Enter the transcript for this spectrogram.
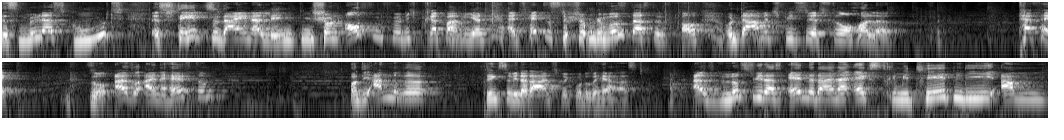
des Müllers Gut. Es steht zu deiner Linken, schon offen für dich präpariert, als hättest du schon gewusst, dass du es brauchst. Und damit spielst du jetzt Frau Holle. Perfekt. So, also eine Hälfte und die andere bringst du wieder dahin zurück, wo du sie her hast. Also du nutzt wieder das Ende deiner Extremitäten, die am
